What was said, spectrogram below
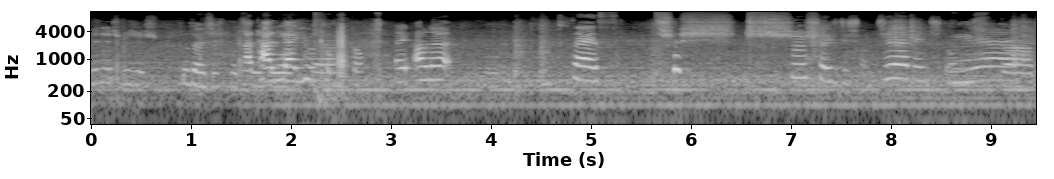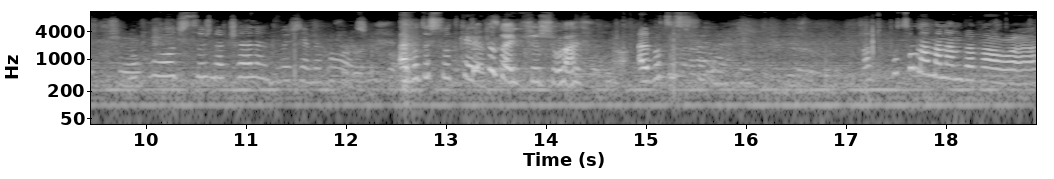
Widzisz, widzisz. Tutaj coś potrzebuje. Natalia YouTube to. Ej, ale tutaj jest 3,69 to nie. No chodź, coś na challenge weźmiemy, chodź. Albo coś słodkiego. Ty tutaj przyszłaś. Albo coś. A to po co mama nam dawała?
